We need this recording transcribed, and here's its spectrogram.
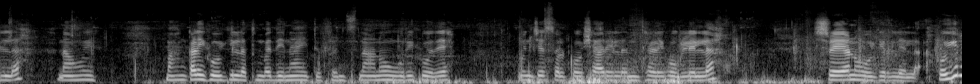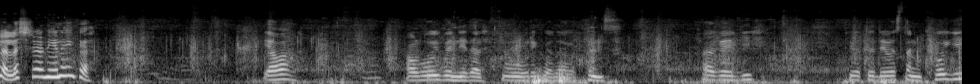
ಇಲ್ಲ, ನಾವು ಮಹಂಕಾಳಿಗೆ ಹೋಗಿಲ್ಲ, ತುಂಬ ದಿನ ಆಯಿತು ಫ್ರೆಂಡ್ಸ್ ನಾನು ಊರಿಗೆ ಹೋದೆ. ಮುಂಚೆ ಸ್ವಲ್ಪ ಹುಷಾರಿಲ್ಲ ಅಂಥೇಳಿ ಹೋಗಲಿಲ್ಲ. ಶ್ರೇಯಾನು ಹೋಗಿರಲಿಲ್ಲ. ಹೋಗಿಲ್ಲಲ್ಲ ಶ್ರೇಯಾನ ಈಗ? ಯಾವಾಗ? ಅವಳು ಹೋಗಿ ಬಂದಿದ್ದಾಳೆ, ನಾವು ಊರಿಗೆ ಹೋದಾಗ ಫ್ರೆಂಡ್ಸ್ ಹಾಗಾಗಿ ಇವತ್ತು ದೇವಸ್ಥಾನಕ್ಕೆ ಹೋಗಿ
